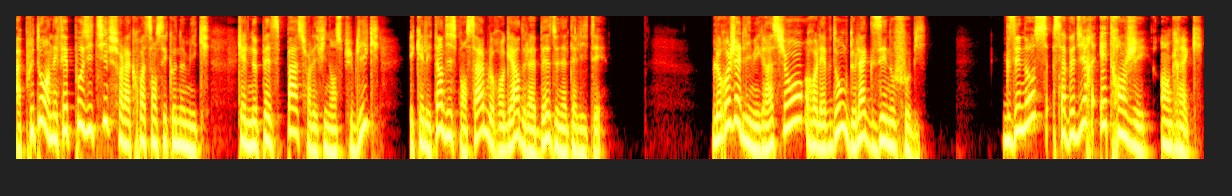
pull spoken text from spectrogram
a plutôt un effet positif sur la croissance économique, qu'elle ne pèse pas sur les finances publiques et qu'elle est indispensable au regard de la baisse de natalité. Le rejet de l'immigration relève donc de la xénophobie. Xénos, ça veut dire étranger en grec,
